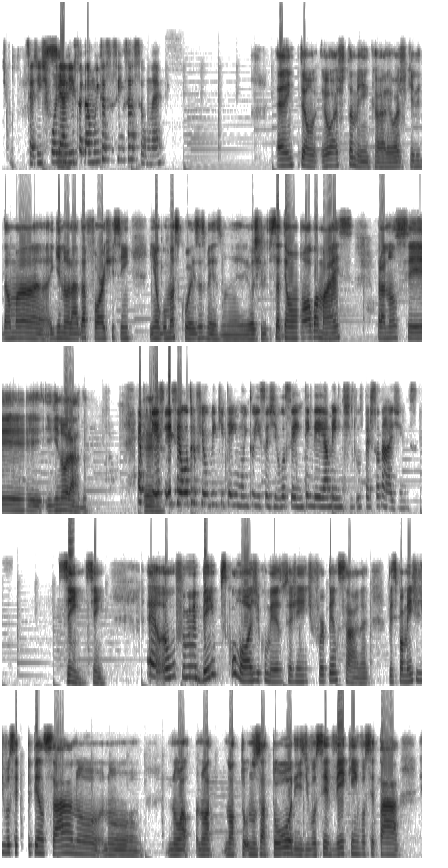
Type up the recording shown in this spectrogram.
Tipo, se a gente for Sim. olhar a lista, dá muito essa sensação, né? É, então, eu acho também, cara. Eu acho que ele dá uma ignorada forte, sim, em algumas coisas mesmo, né? Eu acho que ele precisa ter um, algo a mais para não ser ignorado. É porque é. Esse, esse é outro filme que tem muito isso de você entender a mente dos personagens. Sim, sim. É, é um filme bem psicológico mesmo, se a gente for pensar, né? Principalmente de você pensar no, no, no, no, no nos atores, de você ver quem você tá.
